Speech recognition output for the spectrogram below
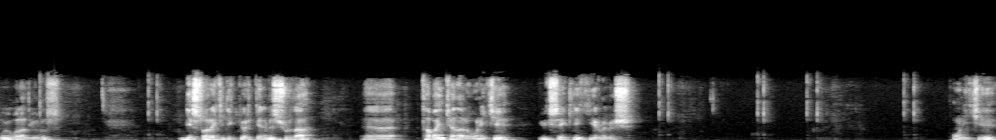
Uygula diyoruz. Bir sonraki dikdörtgenimiz şurada. Ee, taban kenarı 12, yükseklik 25. 12,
